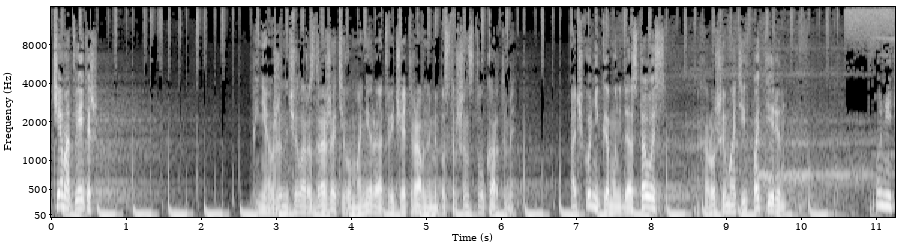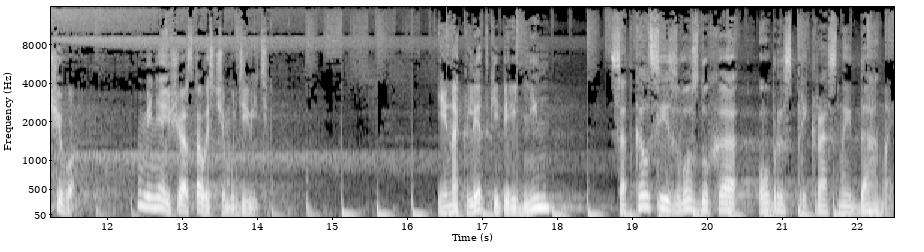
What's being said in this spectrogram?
«Чем ответишь?» Меня уже начала раздражать его манера отвечать равными по старшинству картами. Очко никому не досталось, а хороший мотив потерян. Ну ничего, у меня еще осталось чем удивить. И на клетке перед ним соткался из воздуха образ прекрасной дамы.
